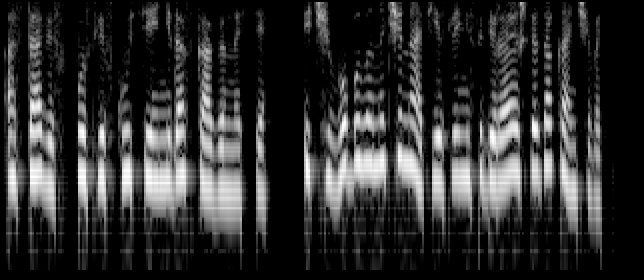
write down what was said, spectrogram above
оставив послевкусие недосказанности. И чего было начинать, если не собираешься заканчивать?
